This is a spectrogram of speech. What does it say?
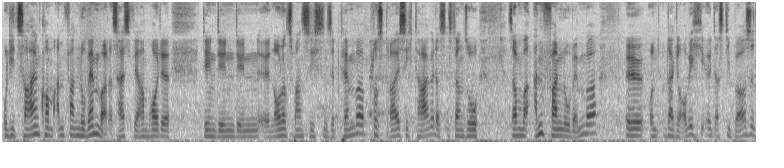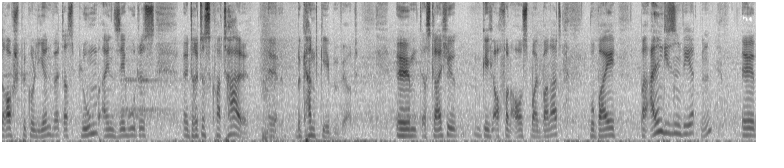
Und die Zahlen kommen Anfang November. Das heißt, wir haben heute den, den, den 29. Äh, September plus 30 Tage. Das ist dann so, sagen wir mal, Anfang November. Äh, und da glaube ich, dass die Börse darauf spekulieren wird, dass Bloom ein sehr gutes drittes Quartal bekannt geben wird. Ähm, das gleiche gehe ich auch von aus bei Ballard. Wobei bei allen diesen Werten äh,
